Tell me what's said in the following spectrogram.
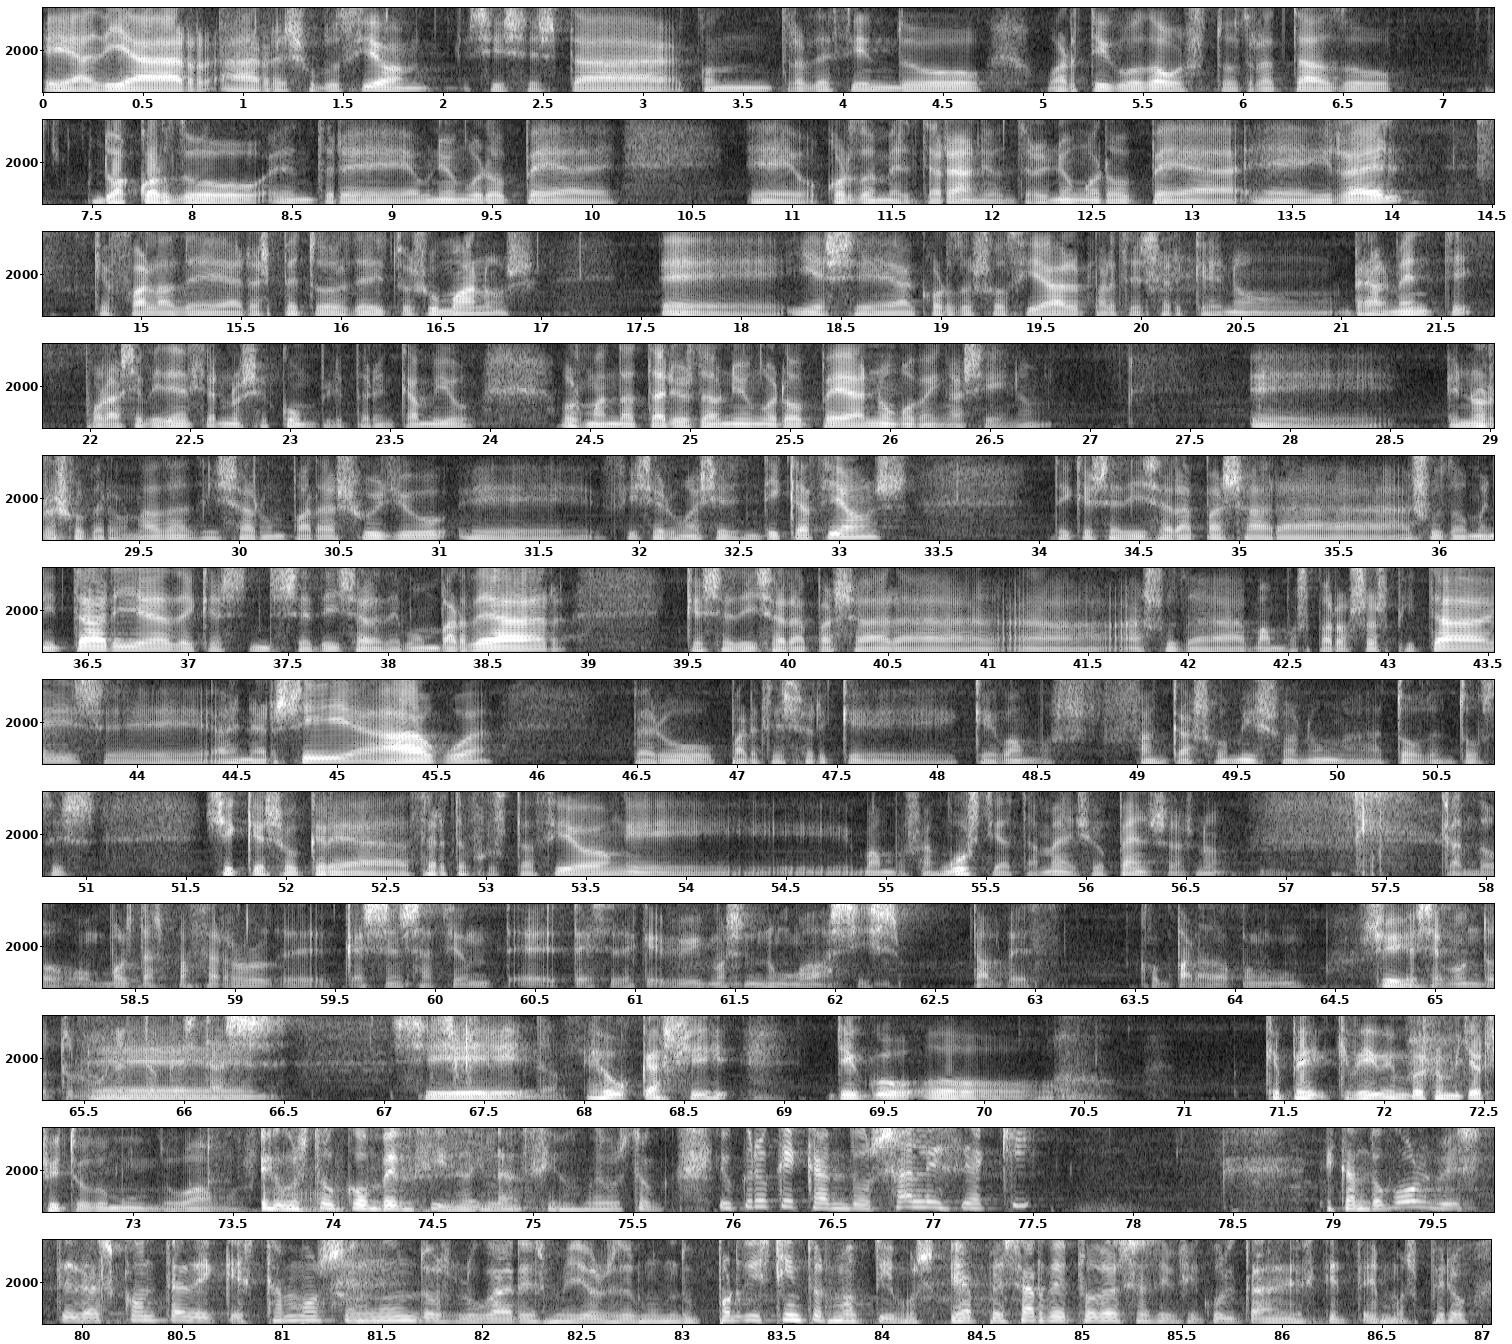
e adiar a resolución se se está contradecindo o artigo 2 do tratado do acordo entre a Unión Europea e, e o acordo mediterráneo entre a Unión Europea e Israel que fala de respeto dos dereitos humanos eh, e ese acordo social parece ser que non realmente polas evidencias non se cumple, pero en cambio os mandatarios da Unión Europea non o ven así, non? Eh, e non resolveron nada, deixaron para suyo e fixeron as indicacións de que se deixara pasar a axuda humanitaria, de que se deixara de bombardear, que se deixara pasar a, a axuda vamos para os hospitais, eh, a enerxía, a agua, pero parece ser que, que vamos, fan caso omiso non a todo. entonces sí que eso crea certa frustración e, vamos, angustia tamén, se o pensas, non? Mm. Cando voltas para Ferrol, eh, que sensación tes de que vivimos nun oasis, tal vez, comparado con sí. ese mundo turbulento eh, que estás eh, sí, describindo? Eu casi digo o... Oh, que, que vivimos no mellor sitio do mundo, vamos. Eu no... estou convencido, Ignacio. Eu, estou... eu creo que cando sales de aquí E cando volves, te das conta de que estamos en un dos lugares mellores do mundo, por distintos motivos, e a pesar de todas as dificultades que temos. Pero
